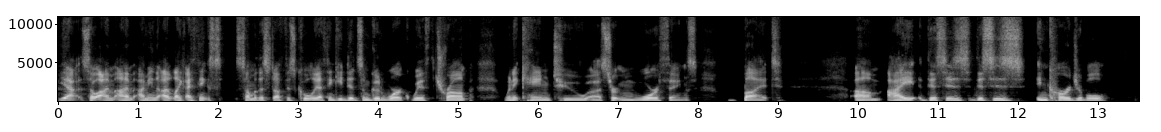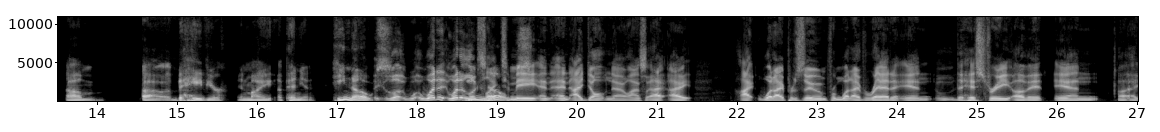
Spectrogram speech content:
Yeah, so I'm I'm I mean I, like I think s- some of the stuff is cool. I think he did some good work with Trump when it came to uh, certain war things, but um I this is this is incorrigible um uh behavior in my opinion. He knows. look what it, what it He looks like to me, and and I don't know honestly. I, I I what I presume from what I've read and the history of it and. Uh,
